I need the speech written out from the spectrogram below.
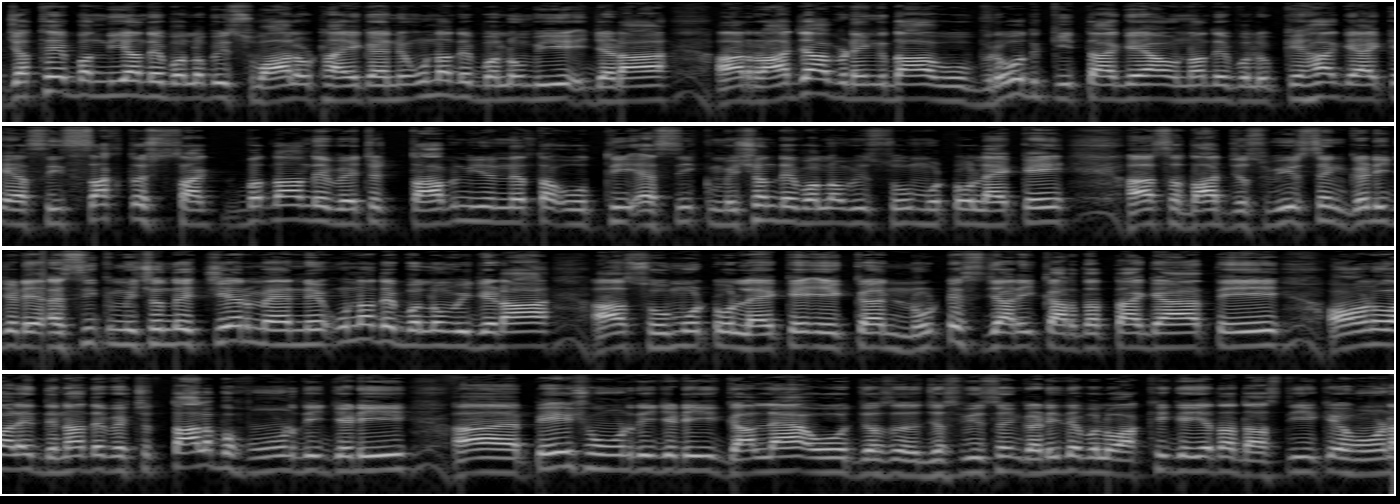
ਜਥੇਬੰਦੀਆਂ ਦੇ ਵੱਲੋਂ ਵੀ ਸਵਾਲ ਉਠਾਏ ਗਏ ਨੇ। ਉਹਨਾਂ ਦੇ ਵੱਲੋਂ ਵੀ ਜਿਹੜਾ ਰਾਜਾ ਵੜਿੰਗ ਦਾ ਉਹ ਵਿਰੋਧ ਕੀਤਾ ਗਿਆ। ਉਹਨਾਂ ਦੇ ਵੱਲੋਂ ਕਿਹਾ ਗਿਆ ਕਿ ਅਸੀਂ ਸਖਤ ਸ਼ਬਦਾਂ ਦੇ ਵਿੱਚ ਚੇਤਾਵਨੀ ਦਿੰਦੇ, ਤਾਂ ਉੱਥੇ ਐਸਸੀ ਕਮਿਸ਼ਨ ਦੇ ਵੱਲੋਂ ਵੀ ਸੋ ਮੋਟੋ ਲੈ ਕੇ ਸਰਦਾਰ ਜਸਵੀਰ ਸਿੰਘ ਗੜੀ ਜਿਹੜੇ ਐਸਸੀ ਕਮਿਸ਼ਨ ਦੇ ਚੇਅਰਮੈਨ ਨੇ, ਉਹਨਾਂ ਦੇ ਵੱਲੋਂ ਵੀ ਜਿਹੜਾ ਸੋ ਮੋਟੋ ਲੈ ਕੇ ਇੱਕ ਨੋਟਿਸ ਜਾਰੀ ਕਰ ਦਿੱਤਾ ਗਿਆ। ਤੇ ਆਉਣ ਵਾਲੇ ਦਿਨਾਂ ਦੇ ਵਿੱਚ ਤਲਬ ਹੋਣ ਦੀ ਜਿਹੜੀ ਪੇਸ਼ ਹੋਣ ਦੀ ਜਿਹੜੀ ਗੱਲ ਹੈ, ਉਹ ਜਸ- ਜਸਵੀਰ ਸਿੰਘ ਗੜੀ ਦੇ ਵੱਲੋਂ ਆਖੀ ਗਈ ਹੈ। ਤਾਂ ਦੱਸਦੀ ਹੈ ਕਿ ਹੁਣ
